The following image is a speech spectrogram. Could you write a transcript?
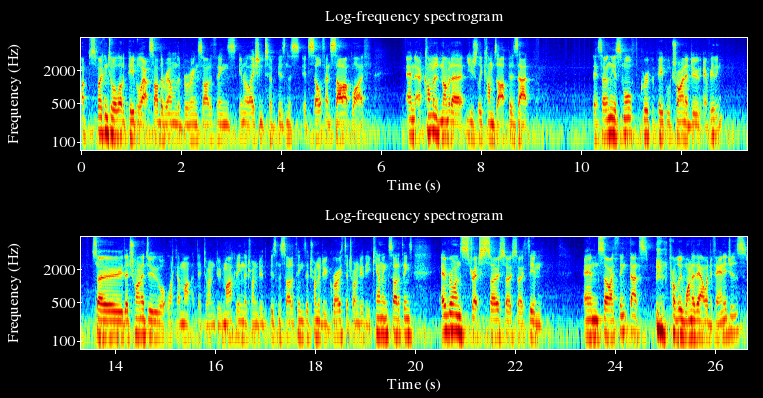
I've spoken to a lot of people outside the realm of the brewing side of things in relation to business itself and startup life, and a common denominator usually comes up is that there's only a small group of people trying to do everything. So they're trying to do like a they're trying to do marketing, they're trying to do the business side of things, they're trying to do growth, they're trying to do the accounting side of things. Everyone's stretched so so so thin, and so I think that's probably one of our advantages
